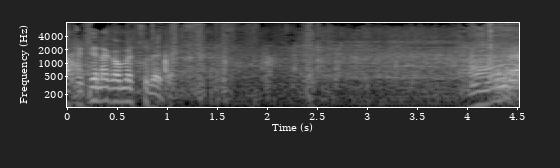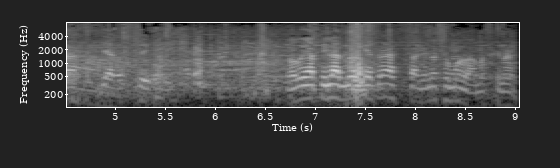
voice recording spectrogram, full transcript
Afición a comer chuletas. Ya lo estoy. Lo voy apilando aquí atrás para que no se mueva, más que nada.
